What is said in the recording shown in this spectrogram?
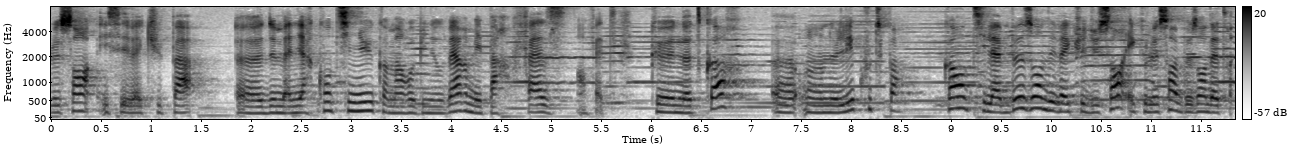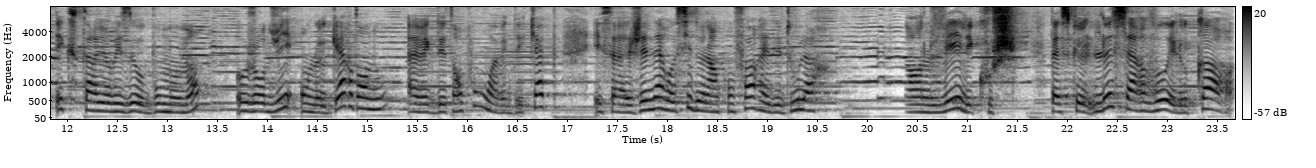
Le sang il s'évacue pas euh, de manière continue comme un robinet ouvert mais par phase en fait. Que notre corps euh, on ne l'écoute pas. Quand il a besoin d'évacuer du sang et que le sang a besoin d'être extériorisé au bon moment, Aujourd'hui, on le garde en nous avec des tampons ou avec des capes et ça génère aussi de l'inconfort et des douleurs enlever les couches. Parce que le cerveau et le corps,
